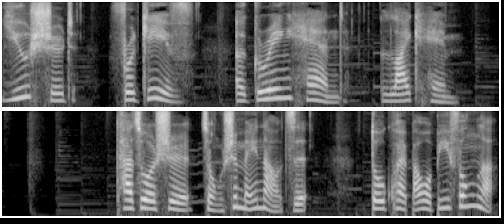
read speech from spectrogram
You should forgive a green hand like him. 他做事总是没脑子，都快把我逼疯了。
